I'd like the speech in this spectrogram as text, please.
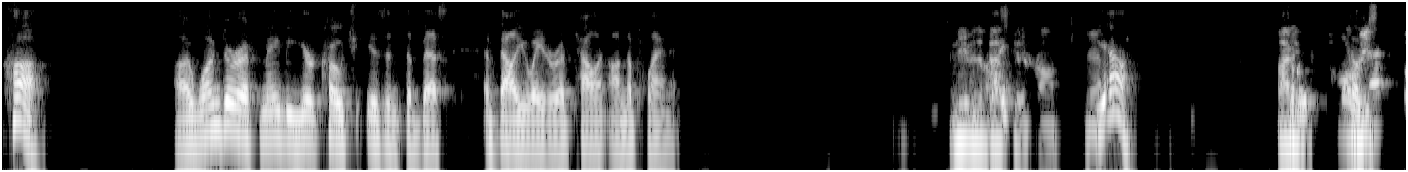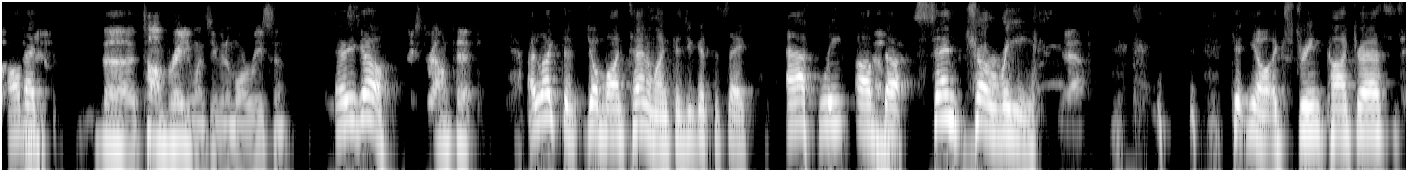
Huh. I wonder if maybe your coach isn't the best evaluator of talent on the planet. And even the best get it wrong. Yeah. Yeah. I mean, So- more so recent. that- all that, the Tom Brady one's even a more recent there you go. sixth round pick. I like the Joe Montana one because you get to say athlete of Oh. the century. Yeah. Get, you know, extreme contrast.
